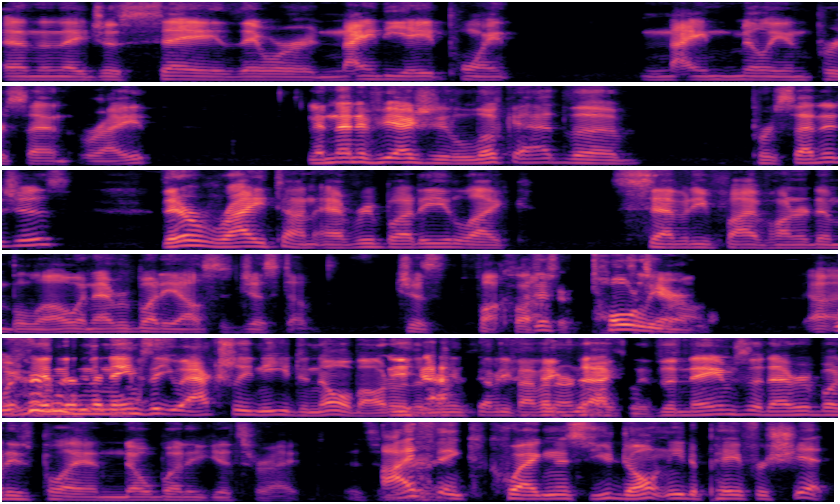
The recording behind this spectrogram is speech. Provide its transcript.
and then they just say they were 98.9 million percent right. And then if you actually look at the percentages, they're right on everybody like 7,500 and below, and everybody else is just a just fuck. Just totally wrong. Uh, and then the names that you actually need to know about are the Yeah, names 7,500. exactly. The names that everybody's playing, nobody gets right. It's I think Quagnis, you don't need to pay for shit.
